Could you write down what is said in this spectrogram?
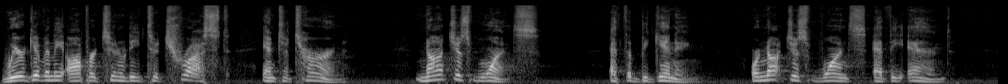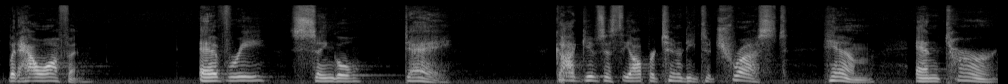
We're given the opportunity to trust and to turn, not just once at the beginning or not just once at the end, but how often? Every single day. God gives us the opportunity to trust Him and turn.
